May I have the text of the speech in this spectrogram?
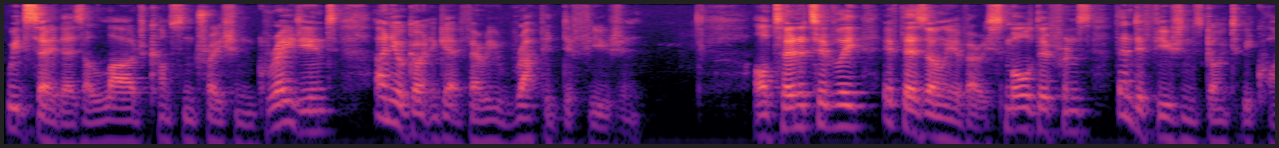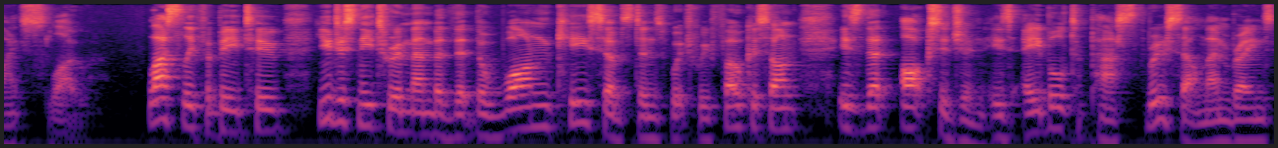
we'd say there's a large concentration gradient and you're going to get very rapid diffusion. Alternatively, if there's only a very small difference, then diffusion is going to be quite slow. Lastly, for B2, you just need to remember that the one key substance which we focus on is that oxygen is able to pass through cell membranes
